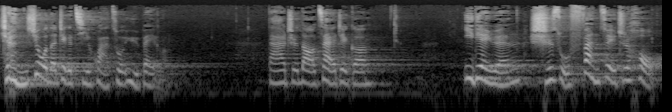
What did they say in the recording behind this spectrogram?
拯救的这个计划做预备了。大家知道，在这个伊甸园始祖犯罪之后，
